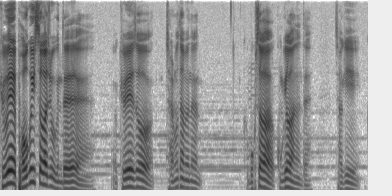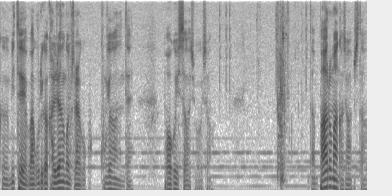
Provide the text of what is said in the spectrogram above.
교회에 버그 있어가지고 근데 교회에서 잘못하면은 그 목사가 공격하는데 자기 그 밑에 막 우리가 가려는 건 줄 알고 고- 공격하는데 버그 있어가지고 그죠. 일단 빠루만 가져갑시다.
